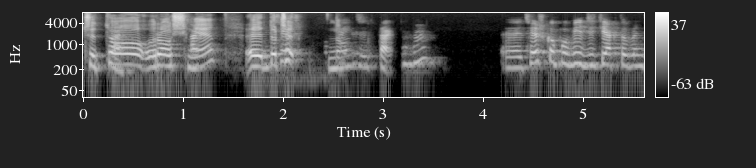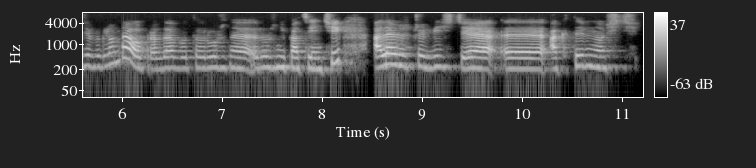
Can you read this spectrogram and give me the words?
Czy to tak. rośnie? Tak. Do cze- no. tak. Mhm. E, ciężko powiedzieć, jak to będzie wyglądało, prawda, bo to różne, różni pacjenci, ale rzeczywiście e, aktywność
